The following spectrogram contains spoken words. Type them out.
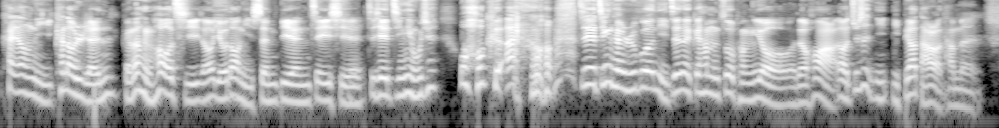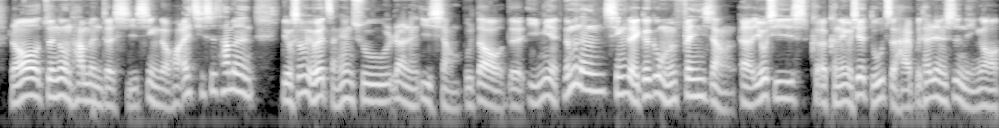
看到你看到人感到很好奇，然后游到你身边这一些这些经验，我觉得哇，好可爱哦！这些鲸豚，如果你真的跟他们做朋友的话，哦，就是你你不要打扰他们，然后尊重他们的习性的话，哎，其实他们有时候也会展现出让人意想不到的一面。能不能请磊哥跟我们分享？呃，尤其是可可能有些读者还不太认识您哦，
